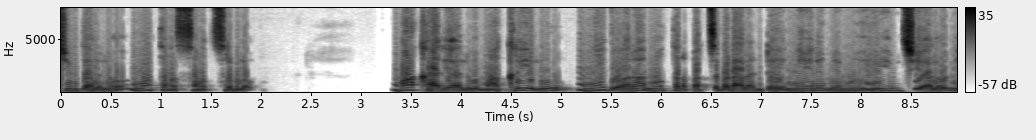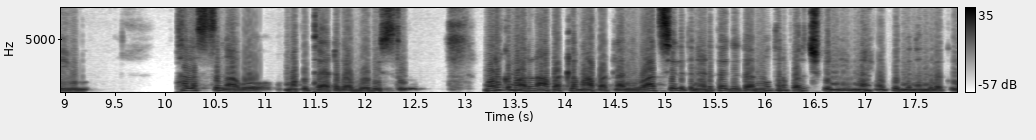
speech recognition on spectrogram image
జీవితాలలో నూతన సంవత్సరంలో మా కార్యాలు మా క్రియలు నీ ద్వారా నూతన పరచబడాలంటే నేను మేము ఏం చేయాలో నీవు తలస్తున్నావో మాకు తేటగా బోధిస్తూ మరొక మారు నా పట్ల మా పట్ల నీ వాత్సల్యత ఎడతెగగా నూతన పరుచుకుని మహిమ పొందినందులకు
